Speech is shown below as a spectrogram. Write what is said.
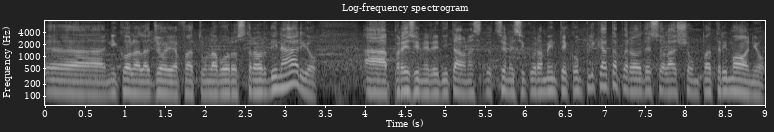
eh, Nicola La Gioia ha fatto un lavoro straordinario, ha preso in eredità una situazione sicuramente complicata, però adesso lascia un patrimonio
